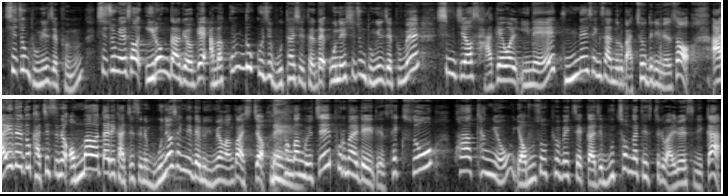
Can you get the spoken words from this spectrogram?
시중 동일 제품. 시중에서 이런 가격에 아마 꿈도 꾸지 못하실 텐데 오늘 시중 동일 제품을 심지어 4개월 이내에 국내 생산으로 맞춰드리면서 아이들도 같이 쓰는 엄마와 딸이 같이 쓰는 모녀 생리대로 유명한 거 아시죠? 네. 형광물질, 포르말데이드, 색소, 화학향료, 염소 표백제까지 무첨가 테스트를 완료했으니까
